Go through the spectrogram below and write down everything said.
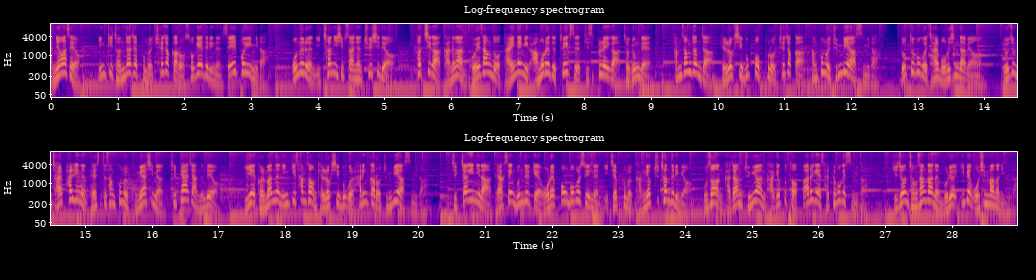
안녕하세요. 인기 전자제품을 최저가로 소개해드리는 세일포유입니다. 오늘은 2024년 출시되어 터치가 가능한 고해상도 다이내믹 아모레드 2X 디스플레이가 적용된 삼성전자 갤럭시 묵보 프로 최저가 상품을 준비해왔습니다. 노트북을 잘 모르신다면 요즘 잘 팔리는 베스트 상품을 구매하시면 실패하지 않는데요. 이에 걸맞는 인기 삼성 갤럭시 북을 할인가로 준비해왔습니다. 직장인이나 대학생분들께 오래 뽕 뽑을 수 있는 이 제품을 강력 추천드리며 우선 가장 중요한 가격부터 빠르게 살펴보겠습니다. 기존 정상가는 무려 250만원입니다.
